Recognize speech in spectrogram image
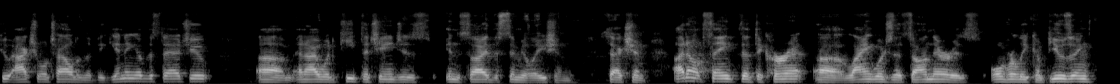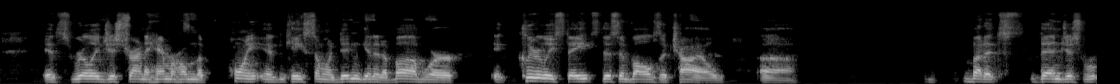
to actual child in the beginning of the statute, um, and I would keep the changes inside the simulation section. I don't think that the current uh, language that's on there is overly confusing. It's really just trying to hammer home the point in case someone didn't get it above, where it clearly states this involves a child. Uh, but it's then just re-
